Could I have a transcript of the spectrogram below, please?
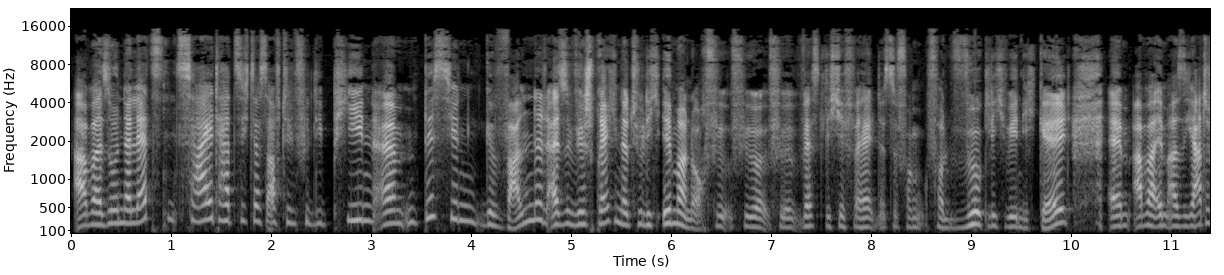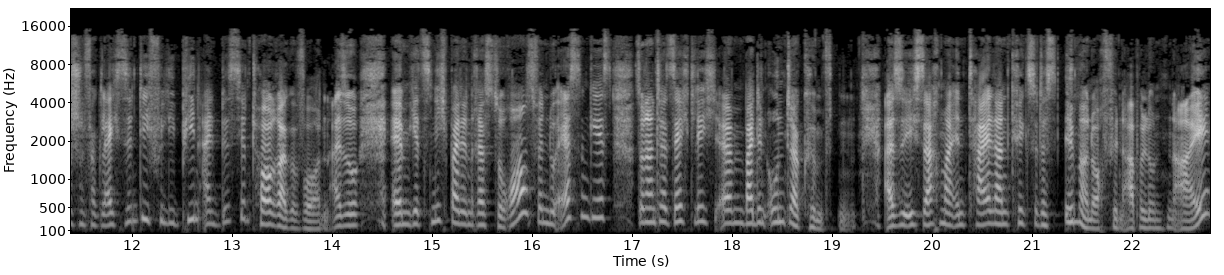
Aber so in der letzten Zeit hat sich das auf den Philippinen ähm, ein bisschen gewandelt. Also wir sprechen natürlich immer noch für, für, für westliche Verhältnisse von, von wirklich wenig Geld. Ähm, aber im asiatischen Vergleich sind die Philippinen ein bisschen teurer geworden. Also ähm, jetzt nicht bei den Restaurants, wenn du essen gehst, sondern tatsächlich ähm, bei den Unterkünften. Also ich sag mal, in Thailand kriegst du das immer noch für ein Apfel und ein Ei.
